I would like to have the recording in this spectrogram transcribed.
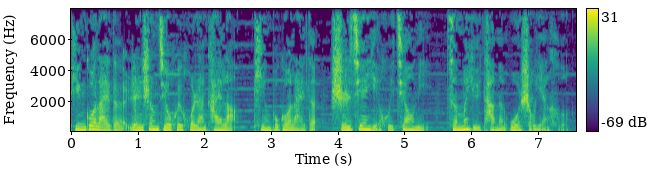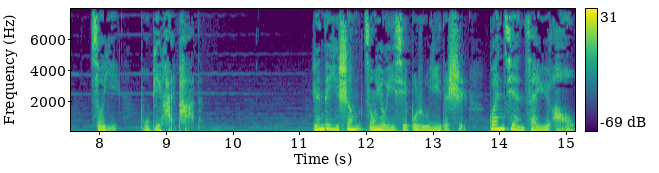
挺过来的人生就会豁然开朗，挺不过来的时间也会教你怎么与他们握手言和，所以不必害怕的。人的一生总有一些不如意的事，关键在于熬，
